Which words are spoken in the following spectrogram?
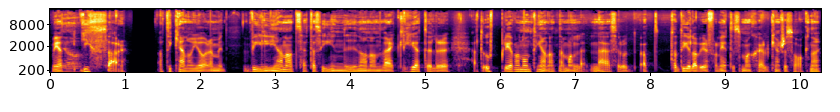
men jag ja. gissar att det kan ha att göra med viljan att sätta sig in i en annan verklighet eller att uppleva någonting annat när man läser och att ta del av erfarenheter som man själv kanske saknar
